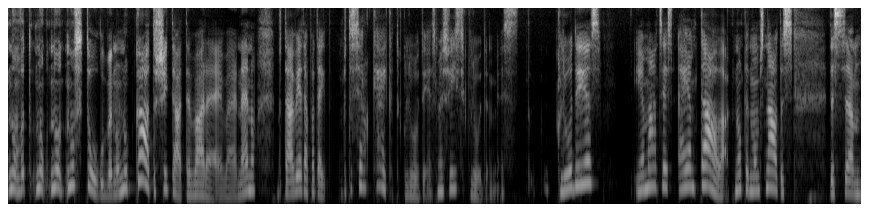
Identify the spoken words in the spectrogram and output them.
nu, nu, nu, nu stulba, nu, nu kā tu šitā te varēji, vai ne? Nu, bet tā vietā pateikt, bet tas ir ok, ka tu kļūdījies. Mēs visi kļūdāmies. Kļūdījies, iemācies, ejam tālāk. Nu, kad mums nav tas, tas um,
